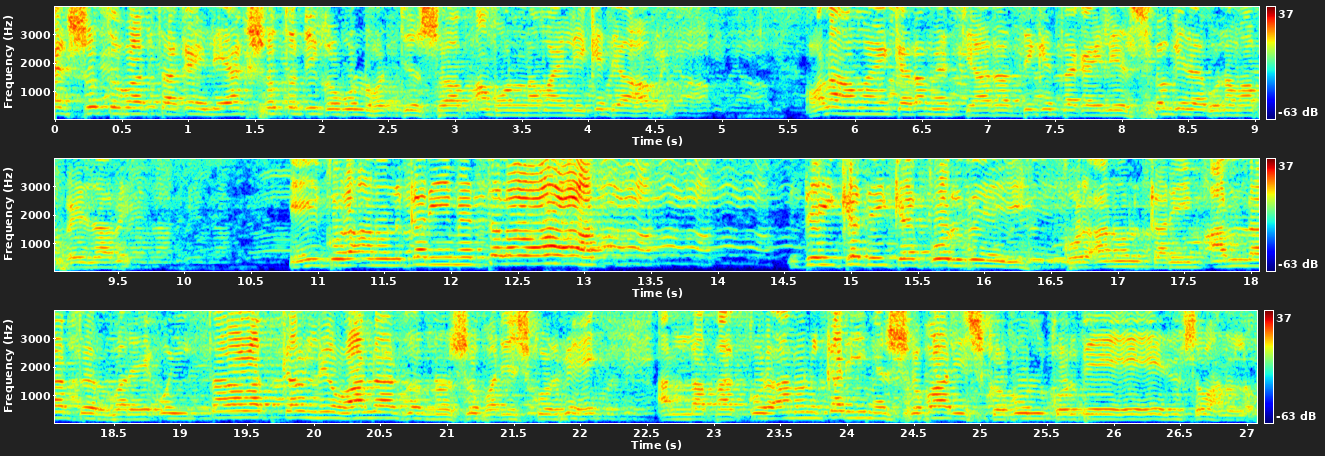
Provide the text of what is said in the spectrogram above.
একশতবার তাকাইলে একশতটি কবুল হজ্জের সব আমল নামায় লিখে দেওয়া হবে। অলামায় কেরামের চেহারার দিকে তাকাইলে সগিরা গুণা মাফ হয়ে যাবে। এই কোরআনুল কারিমের তালাওয়াত দেখা দেখা করবে। কোরআনুল কারিম আল্লাহর দরবারে ওই তাওয়াত কারণে জন্য সুপারিশ করবে। আল্লাহ পাক কোরআনুল কারিমের সুপারিশ কবুল করবেন সুবহানাল্লাহ।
